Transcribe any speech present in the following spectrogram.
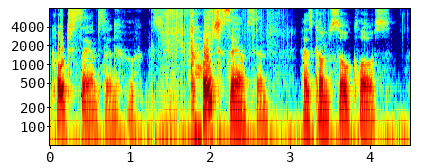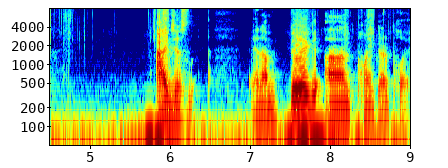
Coach Sampson, Cougs. Coach Sampson has come so close. I just, and I'm big on point guard play.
